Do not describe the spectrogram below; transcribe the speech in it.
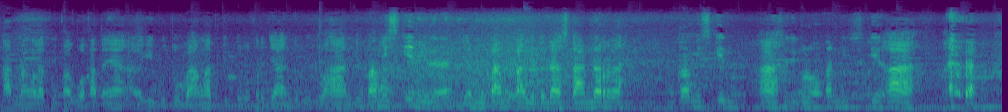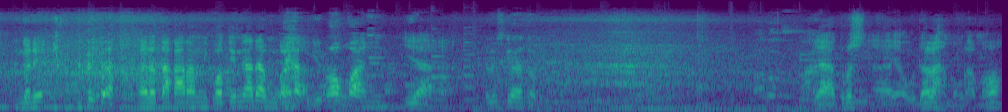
karena ngeliat muka gua katanya lagi butuh banget gitu pekerjaan kebutuhan gitu Muka miskin gitu ya. ya muka muka gitu dah standar lah Muka miskin. Ah. Bisa digolongkan miskin. ah nggak deh nggak ada takaran nikotinnya ada mukanya gitu Rokok anjing. iya Terus gimana tuh? ya terus eh, ya udahlah mau nggak mau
